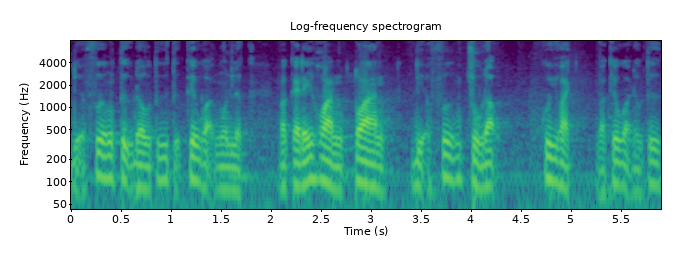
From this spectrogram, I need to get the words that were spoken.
địa phương tự đầu tư, tự kêu gọi nguồn lực và cái đấy hoàn toàn địa phương chủ động quy hoạch và kêu gọi đầu tư.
